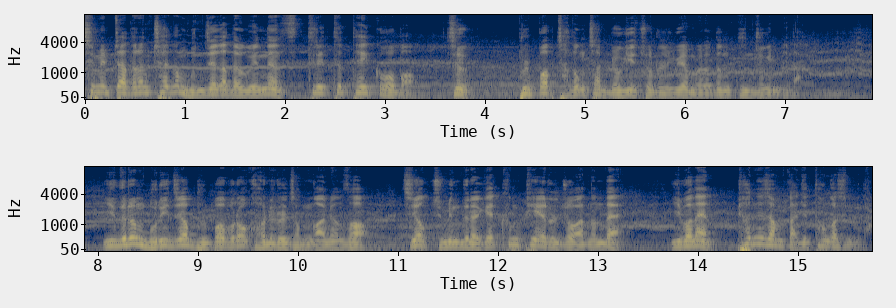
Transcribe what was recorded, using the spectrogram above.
침입자들은 최근 문제가 되고 있는 스트리트 테이크오버, 즉 불법 자동차 묘기조를 위해 모여든 군중입니다. 이들은 무리지어 불법으로 거리를 점거하면서 지역 주민들에게 큰 피해를 주었는데 이번엔 편의점까지 턴 것입니다.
